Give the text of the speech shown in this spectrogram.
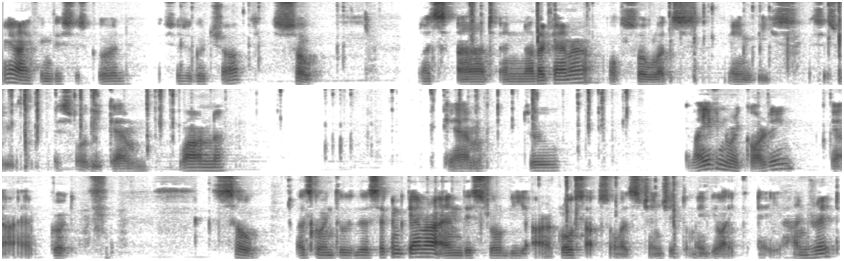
Yeah I think this is good. This is a good shot. So let's add another camera. Also let's name these. This is this will be cam 1 cam 2 am I even recording yeah I am. Good. So let's go into the second camera and this will be our close-up. So let's change it to maybe like a hundred.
